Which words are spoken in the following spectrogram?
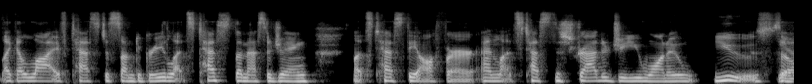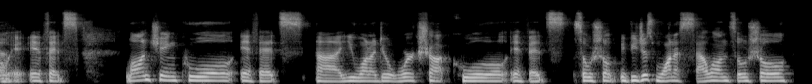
like a live test to some degree. Let's test the messaging, let's test the offer, and let's test the strategy you want to use. So Yeah. if it's launching, cool. If it's uh, you want to do a workshop, cool. If it's social, if you just want to sell on social,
